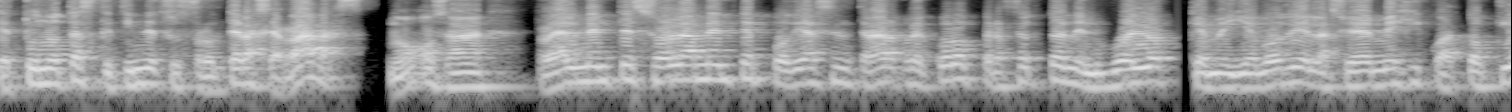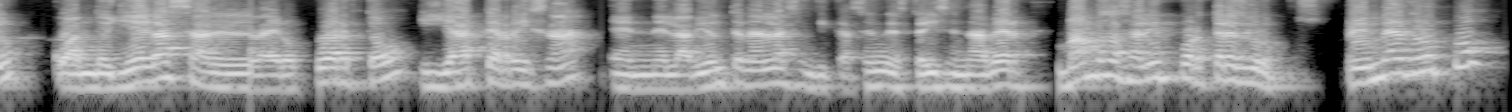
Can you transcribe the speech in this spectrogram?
que tú notas que tiene sus fronteras cerradas, ¿no? O sea, realmente solamente podías entrar, recuerdo perfecto en el vuelo que me llevó de la Ciudad de México a Tokio, cuando llegas al aeropuerto y ya aterriza, en el avión te dan las indicaciones, te dicen, a ver, vamos a salir por tres grupos. Primer grupo,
